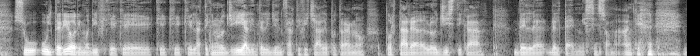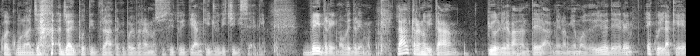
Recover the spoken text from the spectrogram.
su ulteriori modifiche che, che, che, che, la tecnologia, l'intelligenza artificiale potranno portare alla logistica del, del tennis. Insomma, anche qualcuno ha già, ha già, ipotizzato che poi verranno sostituiti anche i giudici di serie. Vedremo, vedremo. L'altra novità più rilevante, almeno a mio modo di vedere, è quella che,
